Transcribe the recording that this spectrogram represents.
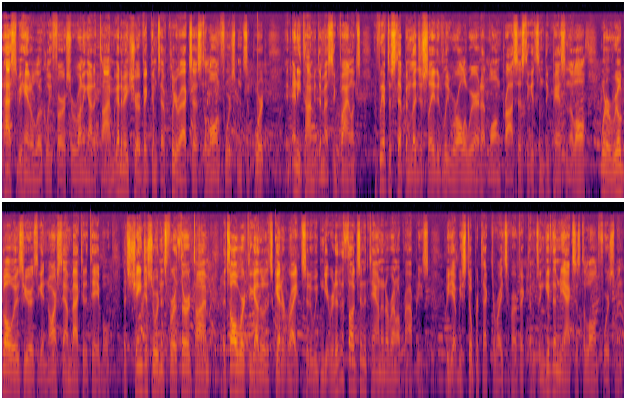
It has to be handled locally first. We're running out of time. We've got to make sure victims have clear access to law enforcement support at any time of domestic violence. If we have to step in legislatively, we're all aware of that long process to get something passed in the law. What our real goal is here is to get Norristown back to the table. Let's change this ordinance for a third time. Let's all work together. Let's get it right so that we can get rid of the thugs in the town and our rental properties, but yet we still protect the rights of our victims and give them the access to law enforcement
